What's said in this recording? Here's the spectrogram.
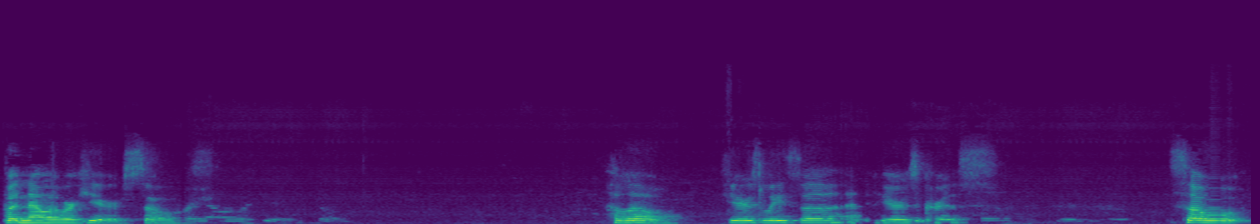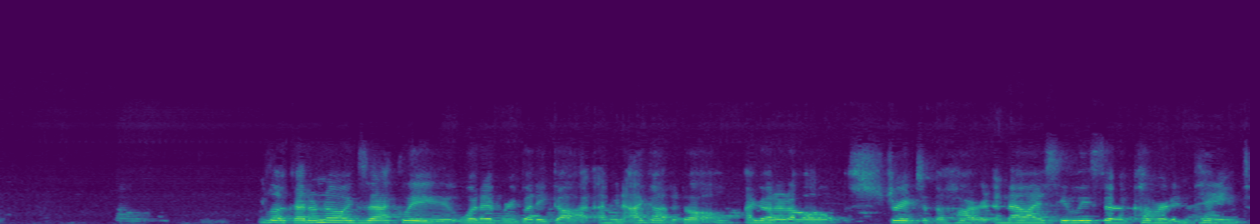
but now we're here, so. Hello, here's Lisa, and here's Kris. So, look, I don't know exactly what everybody got. I mean, I got it all. I got it all straight to the heart. And now I see Lisa covered in paint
